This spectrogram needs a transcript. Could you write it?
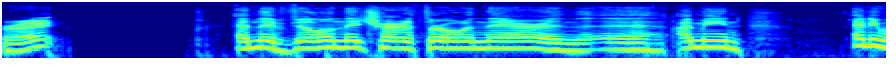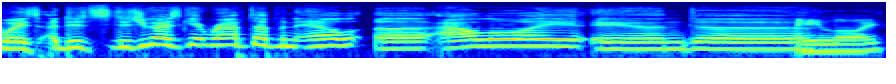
right? and the villain they try to throw in there, and uh, I mean, anyways, uh, did did you guys get wrapped up in El, uh, Alloy and uh, Aloy.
